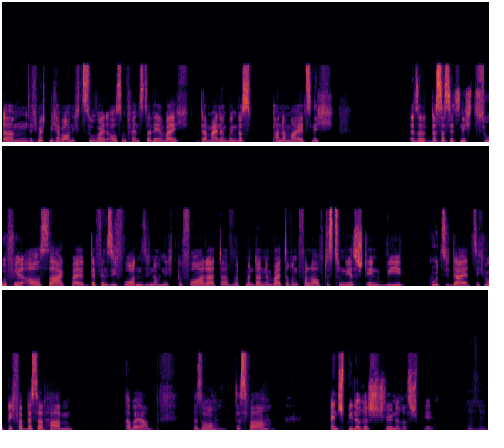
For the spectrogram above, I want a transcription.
Ähm, ich möchte mich aber auch nicht zu weit aus dem Fenster lehnen, weil ich der Meinung bin, dass Panama jetzt nicht, also dass das jetzt nicht zu viel aussagt, weil defensiv wurden sie noch nicht gefordert. Da wird man dann im weiteren Verlauf des Turniers stehen, wie gut sie da jetzt sich wirklich verbessert haben. Aber ja, also das war ein spielerisch schöneres Spiel. Mhm.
